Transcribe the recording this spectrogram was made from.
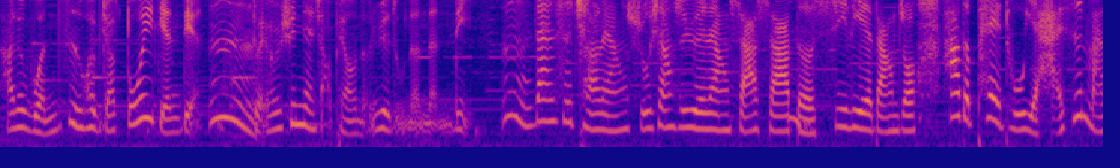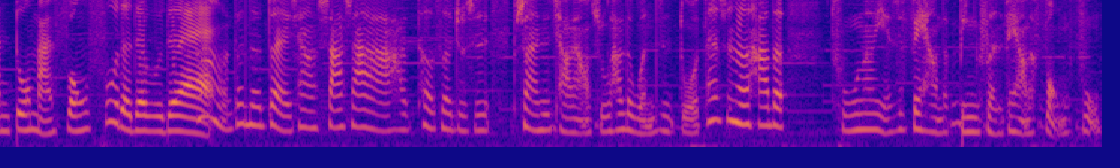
它的文字会比较多一点点。嗯，对，会训练小朋友的阅读的能力。嗯，但是桥梁书像是月亮莎莎的系列当中，嗯、它的配图也还是蛮多蛮丰富的，对不对？嗯，对对对，像莎莎啊，它的特色就是虽然是桥梁书，它的文字多，但是呢，它的图呢也是非常的缤纷，非常的丰富。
